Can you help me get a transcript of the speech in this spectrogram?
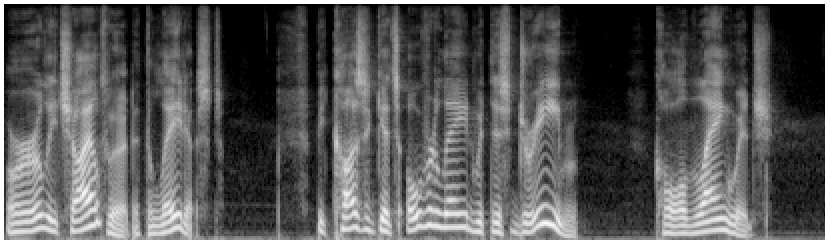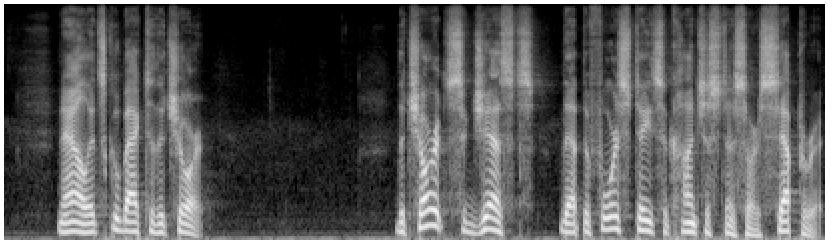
or early childhood at the latest, because it gets overlaid with this dream called language. Now let's go back to the chart. The chart suggests that the four states of consciousness are separate,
